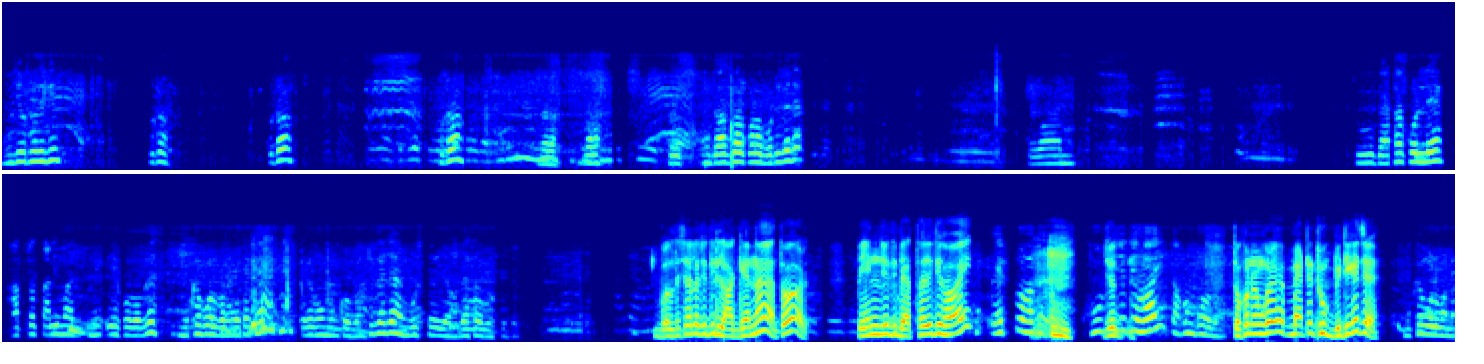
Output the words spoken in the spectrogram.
নিজে উঠো দেখি। উঠো। উঠো। উঠো। দাঁড়া দাঁড়া। দশ বার করাবো ঠিক আছে? ওয়ান ব্যথা করলে হাতটা তালি মার এ করব বেশ? মুখে বলব না এটাকে এরকম করব ঠিক আছে? আমি বুঝতে পেরে যাব ব্যথা করতে। বলতে চাইলে যদি লাগে না তোর পেন যদি ব্যথা যদি হয় একটু হবে খুব যদি- হয় তখন করবে। তখন এরকম করে ম্যাটে ঠুকবি ঠিক আছে? মুখে বলব না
